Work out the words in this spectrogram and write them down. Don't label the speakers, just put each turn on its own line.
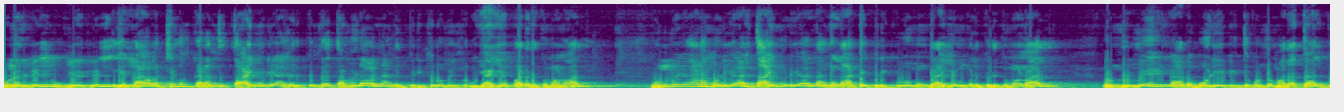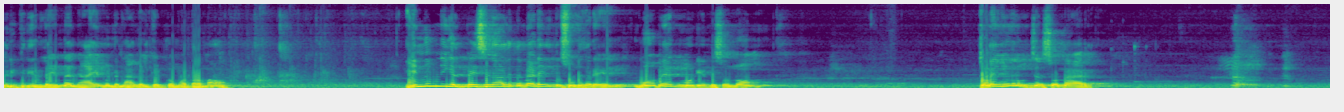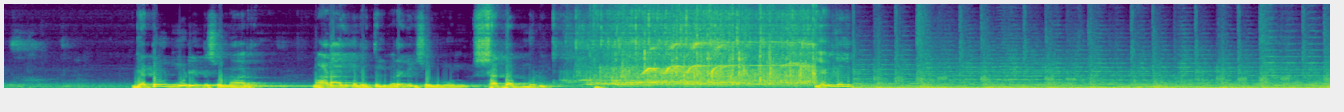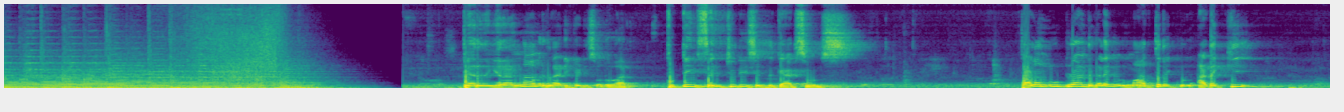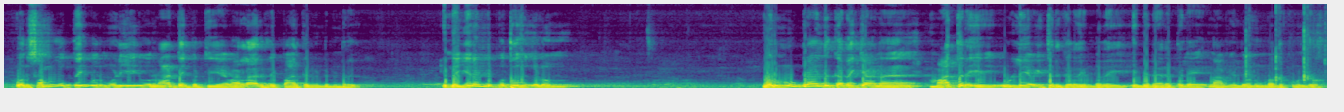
உணர்வில் உயர்வில் எல்லாவற்றிலும் கலந்து தாய்மொழியாக இருக்கின்ற தமிழால் நாங்கள் பிரிக்கிறோம் என்ற ஐயப்பாடு இருக்குமானால் உண்மையான மொழியால் தாய்மொழியால் நாங்கள் நாட்டை பிரிக்குவோம் என்ற ஐயம் உங்களுக்கு இருக்குமானால் ஒன்றுமே இல்லாத போலியை வைத்துக்கொண்டு மதத்தால் பிரிக்கிறீர்கள் என்ன நியாயம் என்று நாங்கள் கேட்க மாட்டோமா? இன்னும் நீங்கள் பேசினால் இந்த மேடை என்று சொல்லுகிறேன். கோபேக் மோடி என்று சொன்னோம். துணை முதலமைச்சர் சொன்னார். கெட் அவுட் மோடி என்று சொன்னார். நாடாளுமன்றத்தில் விரைவில் சொல்லுவோம் ஷட் அப் மோடி எங்களுக்கு பேரறிஞர் அண்ணா அவர்கள் அடிக்கடி சொல்லுவார் புட்டிங் செஞ்சுரிஸ் into கேப்சூல்ஸ் பல நூற்றாண்டுகளை ஒரு மாத்திரைக்குள் அடக்கி ஒரு சமூகத்தை ஒரு மொழியை ஒரு நாட்டை பற்றிய வரலாறுகளை பார்க்க வேண்டும் என்று. இந்த இரண்டு புத்தகங்களும் ஒரு நூற்றாண்டு கதைக்கான மாத்திரையை உள்ளே வைத்திருக்கிறது என்பதை இந்த நேரத்திலே நாம் எல்லோரும் உணர்ந்து கொண்டோம்.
